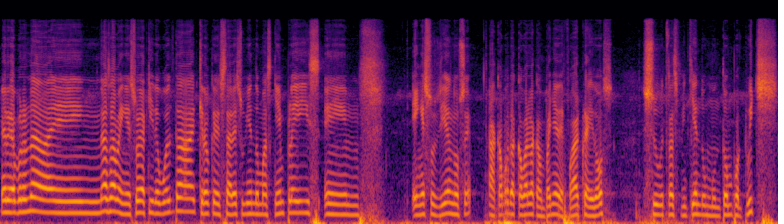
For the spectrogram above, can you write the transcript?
pero nada, en, nada saben, estoy aquí de vuelta. Creo que estaré subiendo más gameplays en, en esos días, no sé. Acabo de acabar la campaña de Far Cry 2. Sube transmitiendo un montón por Twitch.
